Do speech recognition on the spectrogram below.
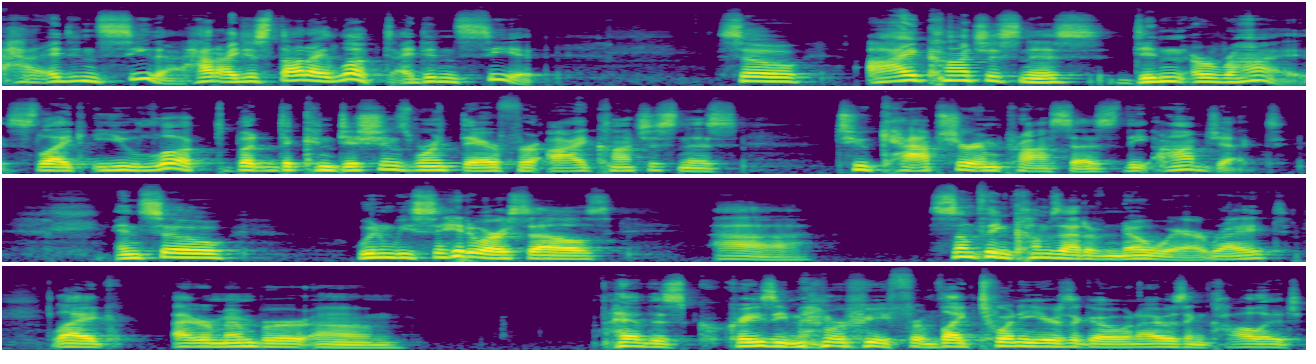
I didn't see that. How I just thought I looked, I didn't see it. So eye consciousness didn't arise. Like you looked, but the conditions weren't there for eye consciousness to capture and process the object. And so when we say to ourselves, uh, something comes out of nowhere, right? Like I remember um, I have this crazy memory from like 20 years ago when I was in college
